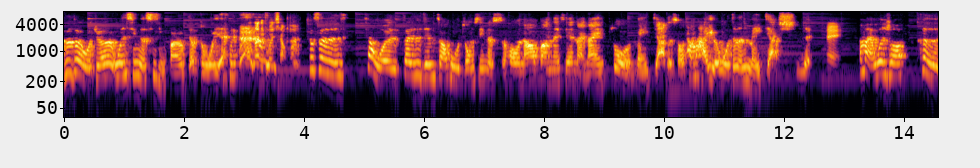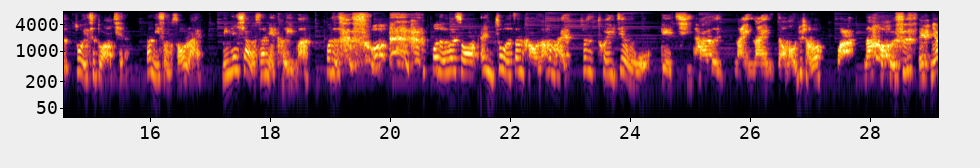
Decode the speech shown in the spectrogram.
对对对，我觉得温馨的事情反而比较多耶。那你分享吧。就是。像我在日间照护中心的时候，然后帮那些奶奶做美甲的时候，他们还以为我真的是美甲师哎，哎，他们还问说，这做一次多少钱？那你什么时候来？明天下午三点可以吗？或者是说，或者会说，哎，你做的正好，然后他们还就是推荐我给其他的奶奶，你知道吗？我就想说，哇，那 我是谁呀？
